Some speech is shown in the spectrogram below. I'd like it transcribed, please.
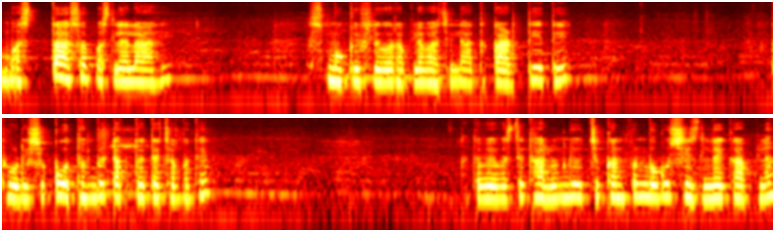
मस्त असा पसलेला आहे. स्मोकी फ्लेवर आपल्या भाजीला आता काढते येते थोडीशी कोथिंबीर टाकतोय त्याच्यामध्ये. आता व्यवस्थित हालून घेऊ. चिकन पण बघू शिजलं आहे का आपलं.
